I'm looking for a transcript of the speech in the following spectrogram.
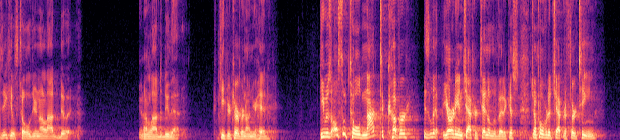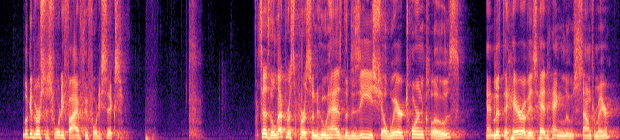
Ezekiel's told you're not allowed to do it. You're not allowed to do that. Keep your turban on your head. He was also told not to cover his lip. You're already in chapter 10 of Leviticus. Jump over to chapter 13. Look at verses 45 through 46. It says, The leprous person who has the disease shall wear torn clothes and let the hair of his head hang loose. Sound familiar?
